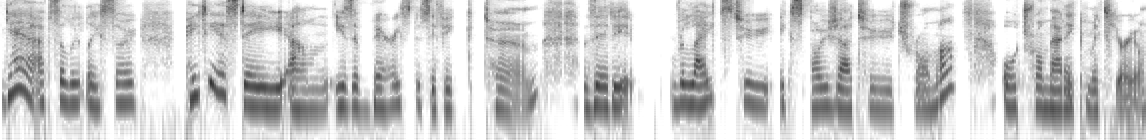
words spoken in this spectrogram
Yeah, absolutely. So, PTSD um, is a very specific term that it relates to exposure to trauma or traumatic material.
